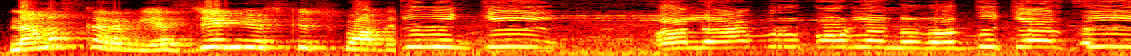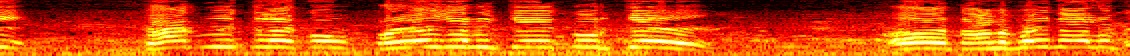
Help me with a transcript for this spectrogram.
నమస్కారం ఎస్జీ న్యూస్కి స్వాగతం ఆ లేబర్ కోడ్లను రద్దు చేసి కార్మికులకు ప్రయోజనం చేకూర్చే నలభై నాలుగు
